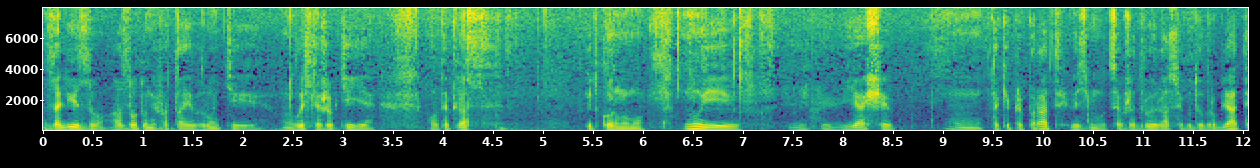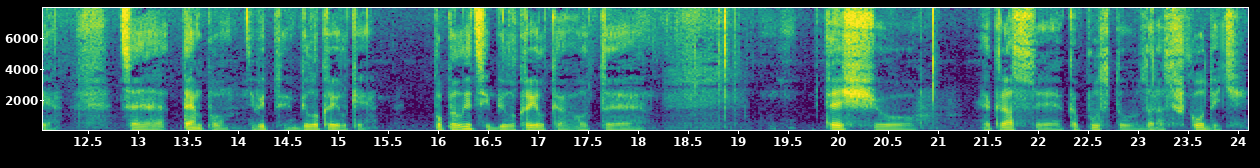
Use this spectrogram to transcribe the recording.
залізо, азоту не вистачає в ґрунті, листя жовтіє. От якраз підкормимо. Ну і я ще такий препарат візьму, це вже другий раз я буду обробляти. Це темпо від білокрилки. Попелиці, білокрилка. От е, те, що якраз е, капусту зараз шкодить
